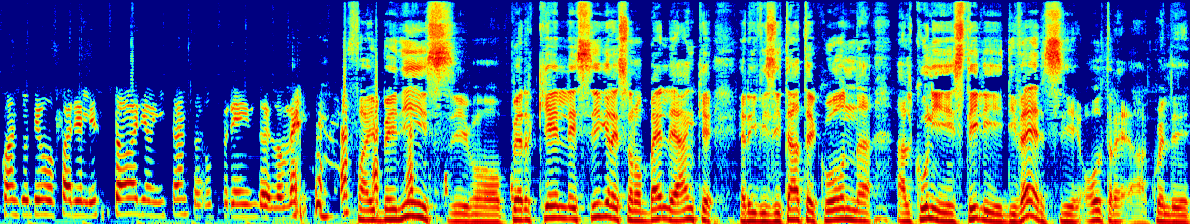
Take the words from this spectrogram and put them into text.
quando devo fare le storie ogni tanto lo prendo e lo metto. Fai benissimo, perché le sigle sono belle anche rivisitate con alcuni stili diversi, oltre a quelli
